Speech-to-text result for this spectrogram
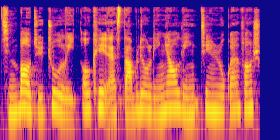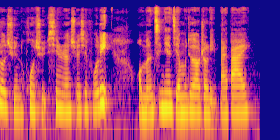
情报局助理 OKSW 零幺零进入官方社群获取新人学习福利。我们今天节目就到这里，拜拜。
